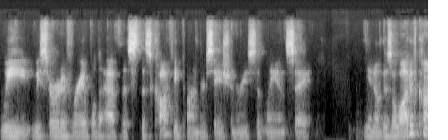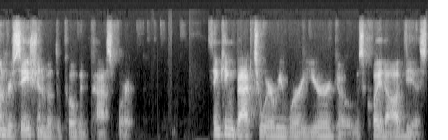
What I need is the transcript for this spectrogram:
we we sort of were able to have this this coffee conversation recently and say, you know, there's a lot of conversation about the COVID passport. Thinking back to where we were a year ago, it was quite obvious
